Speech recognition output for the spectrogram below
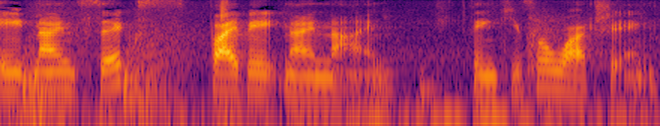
896 5899. Thank you for watching.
